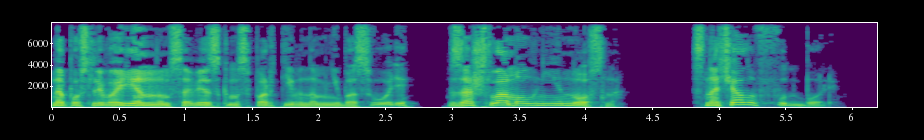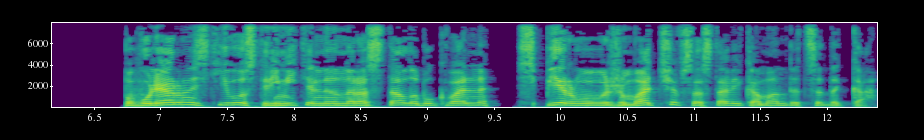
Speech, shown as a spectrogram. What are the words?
на послевоенном советском спортивном небосводе зашла молниеносно. Сначала в футболе. Популярность его стремительно нарастала буквально с первого же матча в составе команды ЦДК.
